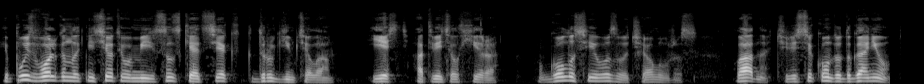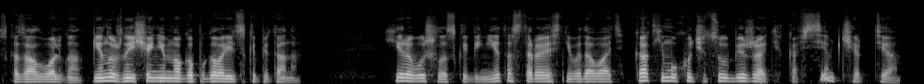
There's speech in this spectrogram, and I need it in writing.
и пусть Вольган отнесет его в медицинский отсек к другим телам». «Есть», — ответил Хира. В голосе его звучал ужас. «Ладно, через секунду догоню», — сказал Вольган. «Мне нужно еще немного поговорить с капитаном». Хира вышел из кабинета, стараясь не выдавать, как ему хочется убежать ко всем чертям.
